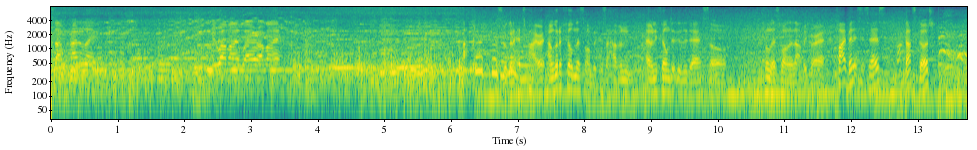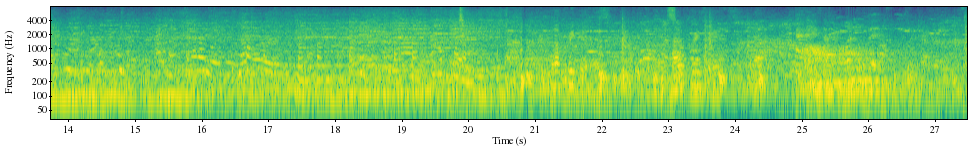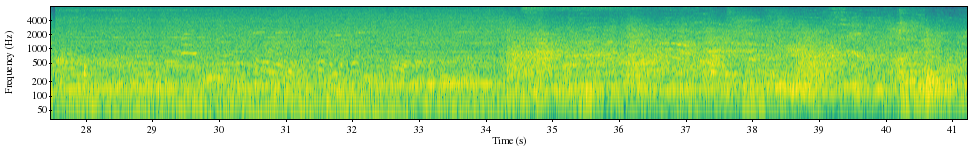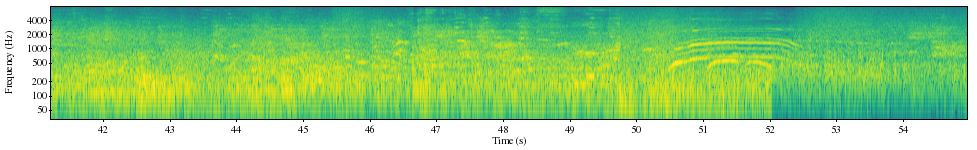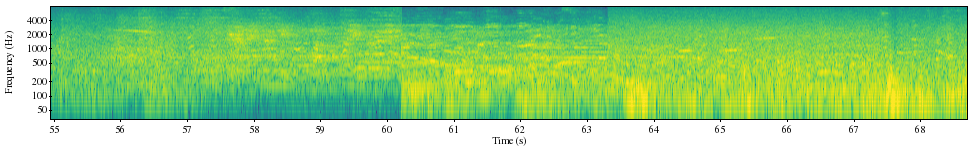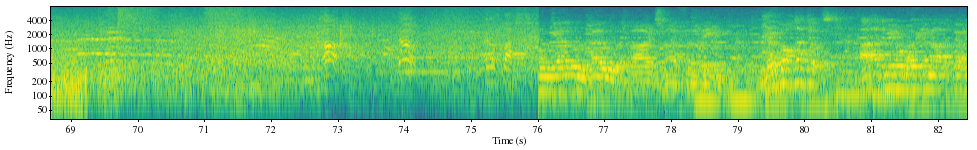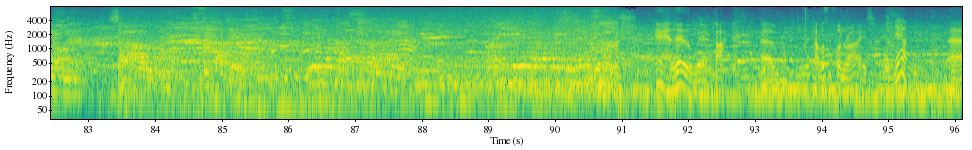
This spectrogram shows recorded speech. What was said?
So I'm kind of like, who am I? Where am I? So we're gonna head to Pirate. I'm gonna film this one because I haven't, I only filmed it the other day, so I'll film this one and that'll be great. Five minutes it says. That's good. Look how creepy it is. It's so creepy.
